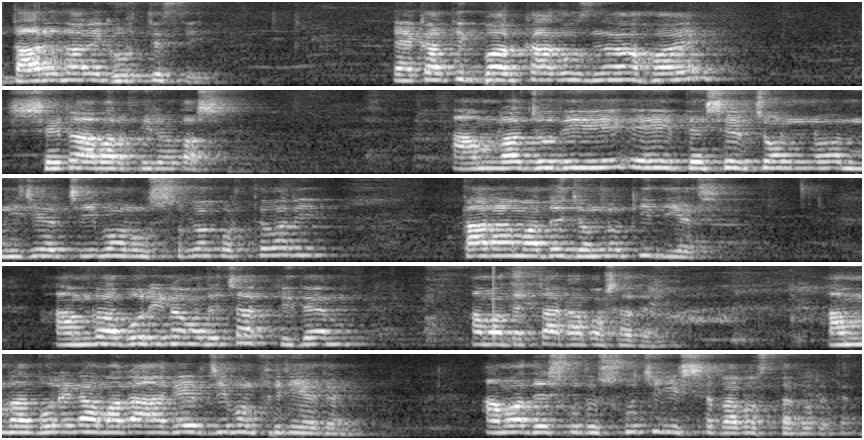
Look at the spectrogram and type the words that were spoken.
দাঁড়ে দাঁড়ে ঘুরতেছি। একাধিকবার কাগজ নেওয়া হয়, সেটা আবার ফেরত আসে। আমরা যদি এই দেশের জন্য নিজের জীবন উৎসর্গ করতে পারি, তারা আমাদের জন্য কি দিয়েছে? আমরা বলি না আমাদের চাকরি দেন, আমাদের টাকা পয়সা দেন। আমরা বলি না আমার আগের জীবন ফিরিয়ে দেন। আমাদের শুধু সুচিকিৎসা ব্যবস্থা করে দেন।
